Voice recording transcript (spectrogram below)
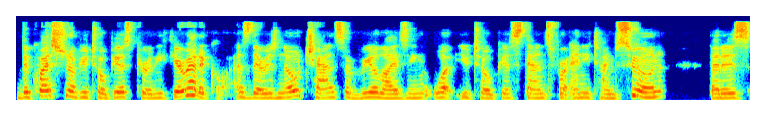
the question of utopia is purely theoretical, as there is no chance of realizing what utopia stands for anytime soon, that is,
